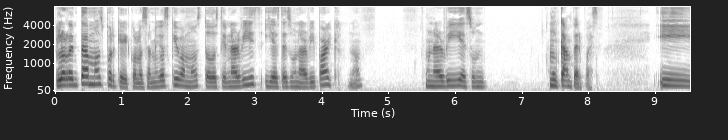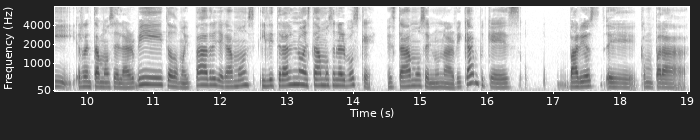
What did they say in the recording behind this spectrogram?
lo rentamos porque con los amigos que íbamos, todos tienen RVs y este es un RV park, ¿no? Un RV es un, un camper, pues. Y rentamos el RV, todo muy padre, llegamos y literal no estábamos en el bosque, estábamos en un RV camp, que es varios, eh, como para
